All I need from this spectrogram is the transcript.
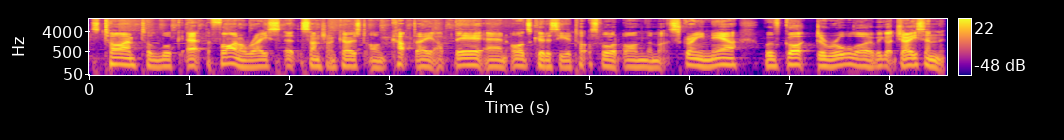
It's time to look at the final race at the Sunshine Coast on Cup Day up there, and odds courtesy of Top Sport on the screen now. We've got Derulo, we've got Jason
